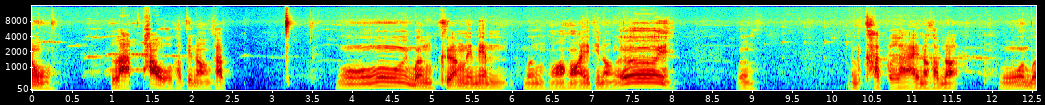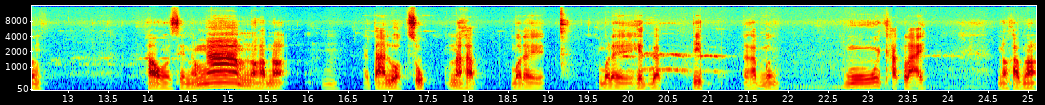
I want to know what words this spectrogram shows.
นูลาบเท่าครับพี่น้องครับโอ้ยเบิ่งเครื่องเน้นๆเบิ่งหัวหอยพี่น้องเอ้ยเบิ่งมันคักหลายเนาะครับเนาะโอ้ยเบิ่งเท่าเส้นงามๆเนาะครับเนาะ ตาลวกสุกนะครับบ่ได้บ่ได้เฮ็ดแบบดิบนะครับเบิ่งมู้ยคักหลายเนาะครับเนาะ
